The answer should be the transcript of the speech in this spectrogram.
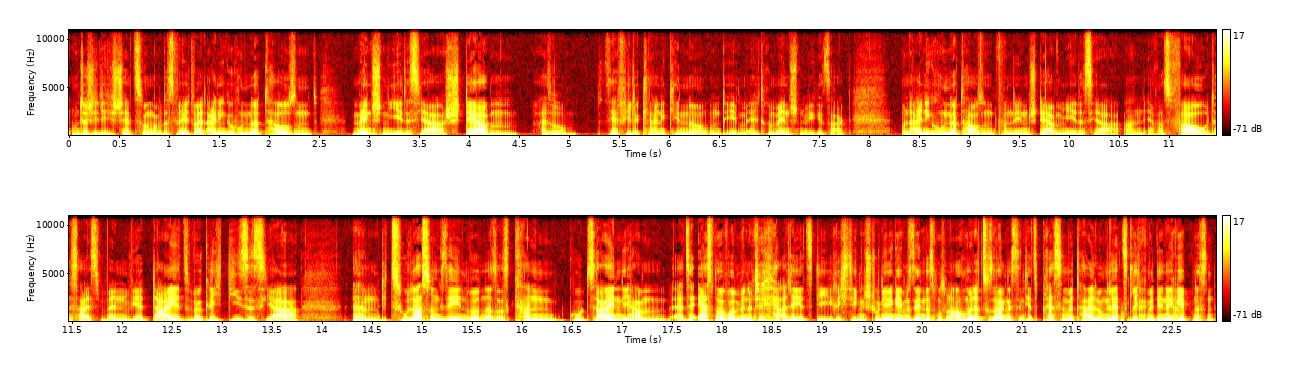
unterschiedliche Schätzungen, aber dass weltweit einige hunderttausend Menschen jedes Jahr sterben. Also sehr viele kleine Kinder und eben ältere Menschen, wie gesagt. Und einige hunderttausend von denen sterben jedes Jahr an RSV. Das heißt, wenn wir da jetzt wirklich dieses Jahr ähm, die Zulassung sehen würden. Also es kann gut sein, die haben, also erstmal wollen wir natürlich alle jetzt die richtigen Studienergebnisse sehen, das muss man auch immer dazu sagen, das sind jetzt Pressemitteilungen letztlich Okay, mit den ja. Ergebnissen.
